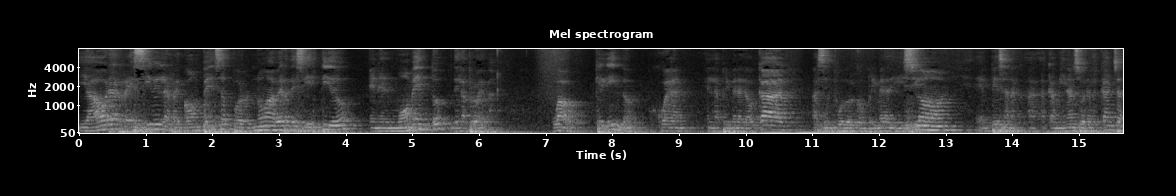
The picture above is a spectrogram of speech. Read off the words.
y ahora recibe la recompensa por no haber desistido en el momento de la prueba. ¡Wow! ¡Qué lindo! Juegan en la primera local, hacen fútbol con primera división, empiezan a, caminar sobre las canchas.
